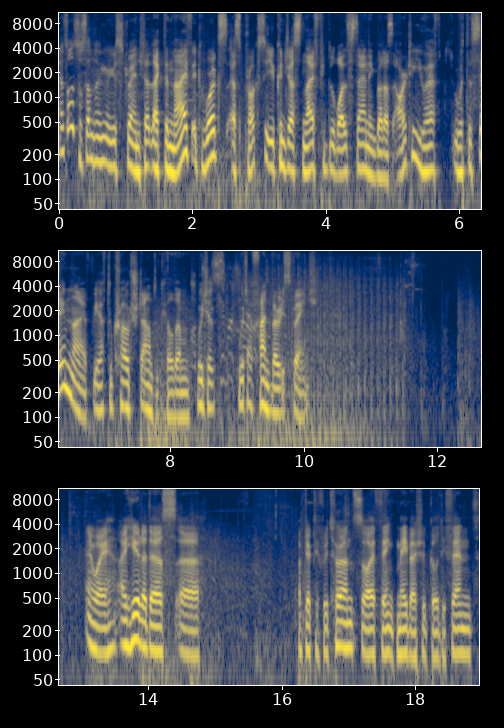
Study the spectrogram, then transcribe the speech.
It's also something really strange that like the knife it works as proxy you can just knife people while standing but as Arty you have with the same knife you have to crouch down to kill them which is which I find very strange. Anyway, I hear that there's uh, objective returned, so I think maybe I should go defend,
